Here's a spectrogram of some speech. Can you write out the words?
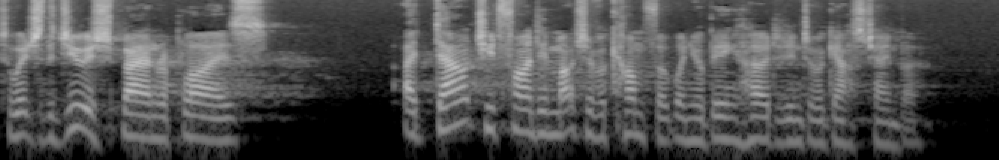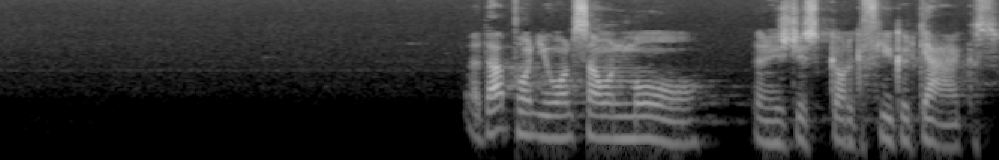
To which the Jewish man replies, I doubt you'd find him much of a comfort when you're being herded into a gas chamber. At that point, you want someone more than who's just got a few good gags.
